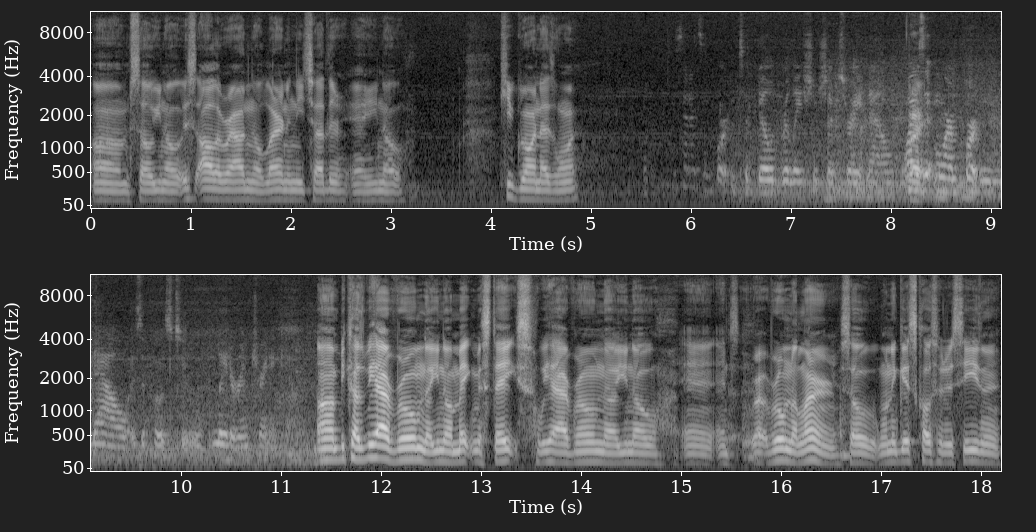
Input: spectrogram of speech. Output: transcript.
Um, so, you know, it's all around, you know, learning each other and, you know, keep growing as one. You said it's important to build relationships right now. Why is it more important now as opposed to later in training camp? Um, because we have room to you know make mistakes. We have room to you know and, and room to learn. So when it gets closer to the season,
